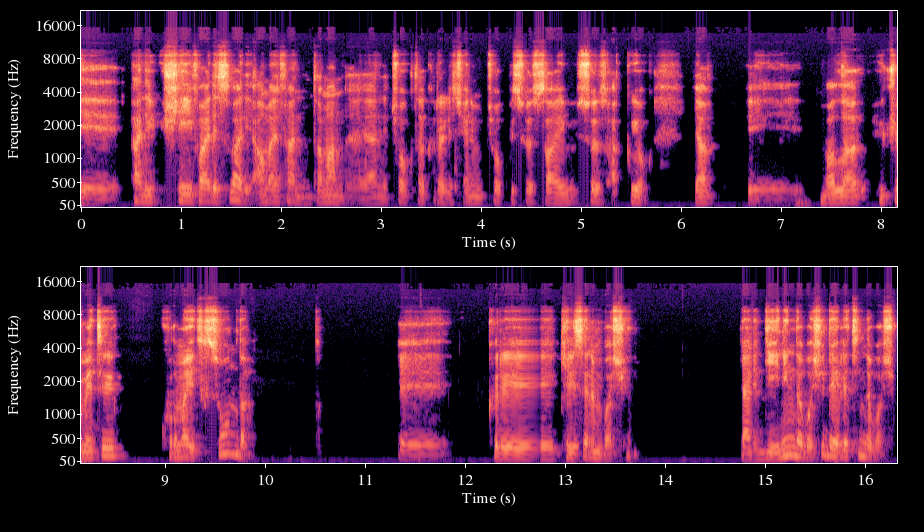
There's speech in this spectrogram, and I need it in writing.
E, hani şey ifadesi var ya ama efendim tamam da yani çok da kraliçenin çok bir söz sahibi söz hakkı yok. Ya e, valla hükümeti kurma yetkisi onda. E, kri- kilisenin başı. Yani dinin de başı, devletin de başı.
